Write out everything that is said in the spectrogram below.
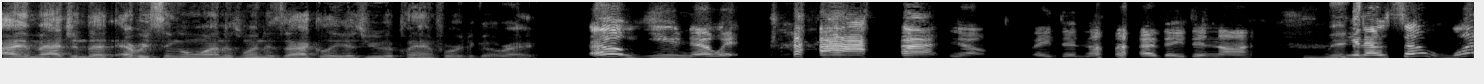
I imagine that every single one is went exactly as you had planned for it to go, right? Oh, you know it. no, they did not. they did not. Makes- you know, so one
